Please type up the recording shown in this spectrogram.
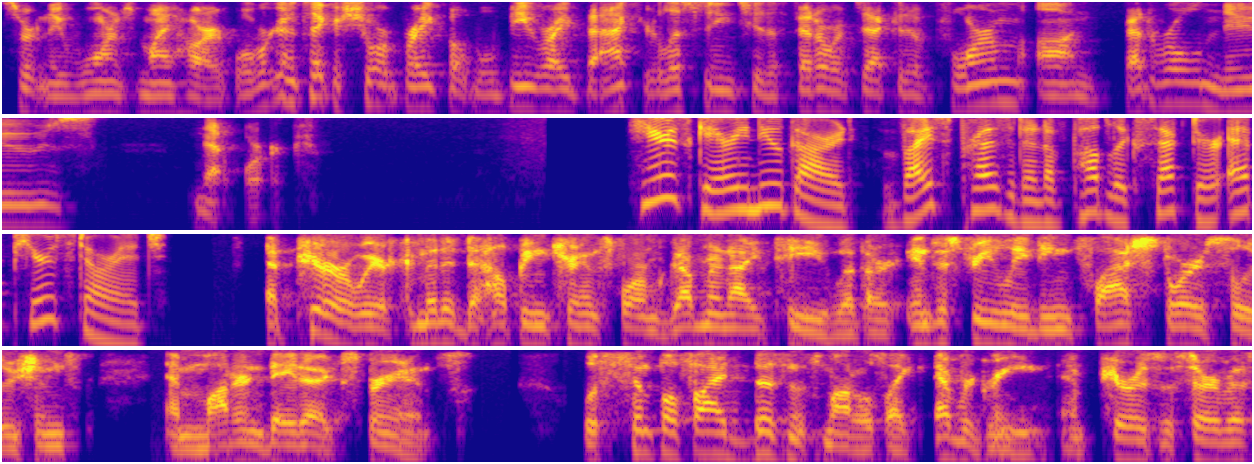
certainly warms my heart. Well, we're going to take a short break, but we'll be right back. You're listening to the Federal Executive Forum on Federal News Network. Here's Gary Newgaard, Vice President of Public Sector at Pure Storage. At Pure, we are committed to helping transform government IT with our industry leading flash storage solutions and modern data experience. With simplified business models like Evergreen and Pure as a Service,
